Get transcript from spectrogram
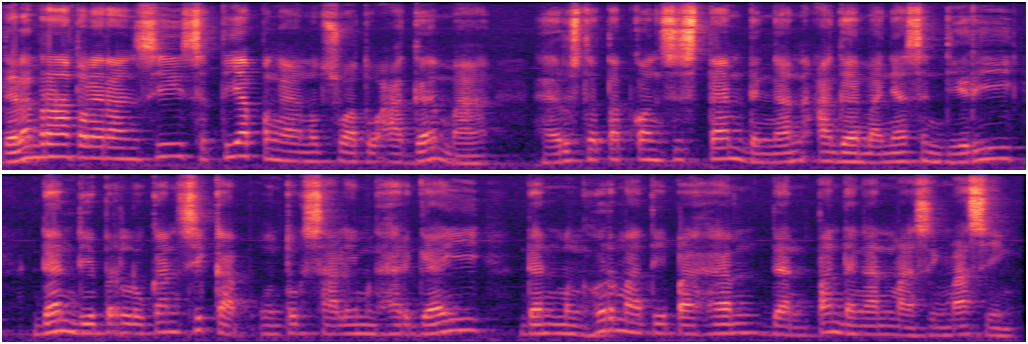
Dalam ranah toleransi, setiap penganut suatu agama harus tetap konsisten dengan agamanya sendiri dan diperlukan sikap untuk saling menghargai dan menghormati paham dan pandangan masing-masing.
